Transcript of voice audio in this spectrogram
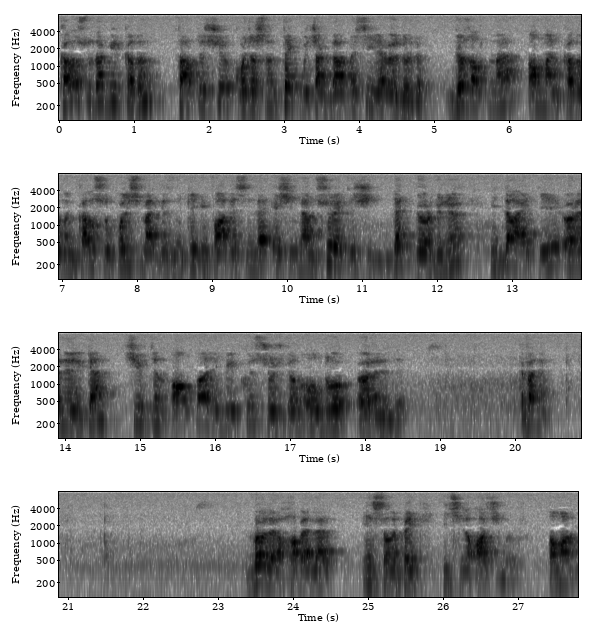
Karasu'da bir kadın tartışı kocasının tek bıçak darbesiyle öldürdü. Gözaltına alınan kadının Karasu Polis Merkezi'ndeki ifadesinde eşinden sürekli şiddet gördüğünü iddia ettiği öğrenilirken çiftin 6 aylık bir kız çocuğunun olduğu öğrenildi. Efendim böyle haberler insanı pek içini açmıyor. Ama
